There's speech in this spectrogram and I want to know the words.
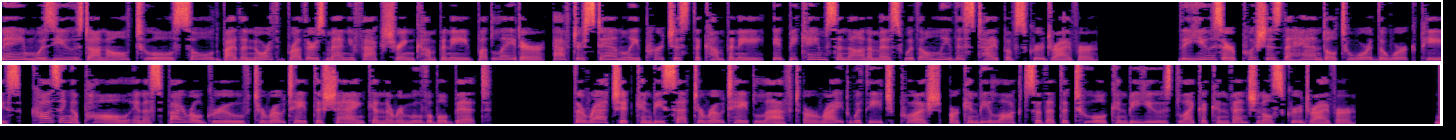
name was used on all tools sold by the North Brothers Manufacturing Company but later, after Stanley purchased the company, it became synonymous with only this type of screwdriver. The user pushes the handle toward the workpiece, causing a pawl in a spiral groove to rotate the shank and the removable bit. The ratchet can be set to rotate left or right with each push, or can be locked so that the tool can be used like a conventional screwdriver.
